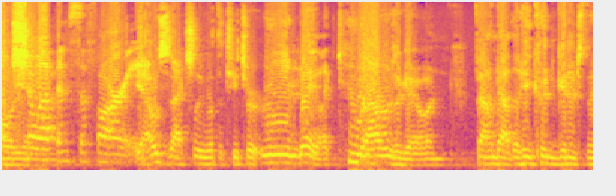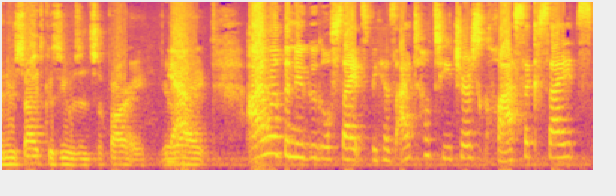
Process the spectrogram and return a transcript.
won't show up in Safari. yeah. I was actually with the teacher earlier today, like two hours ago, and found out that he couldn't get into the new sites because he was in Safari. You're Yeah. right. I love the new Google sites because I tell teachers classic sites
